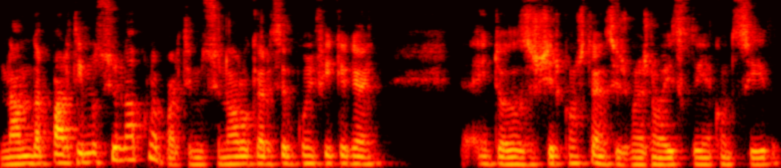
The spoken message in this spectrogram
não da parte emocional, porque na parte emocional eu quero sempre que o Benfica ganhe em todas as circunstâncias, mas não é isso que tem acontecido.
